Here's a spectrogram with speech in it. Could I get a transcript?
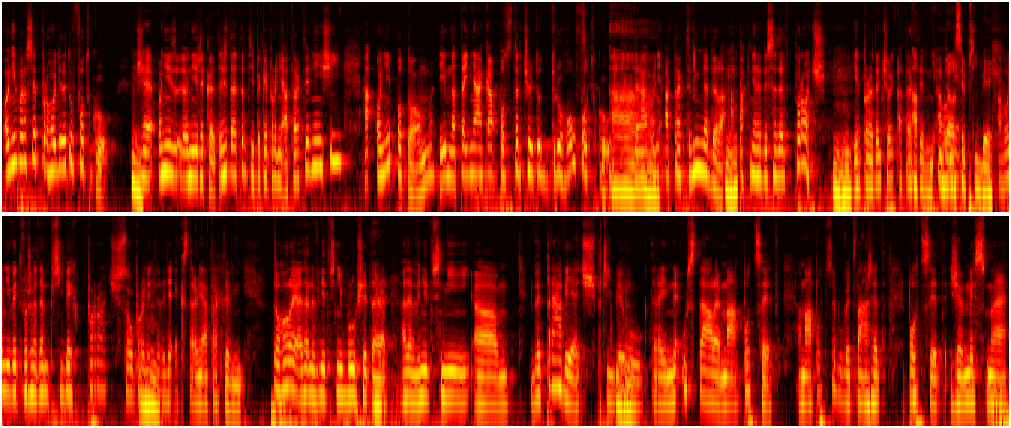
oni prostě prohodili tu fotku. Hmm. Že oni, oni řekli, že to je ten typek je pro ně atraktivnější a oni potom jim na tady nějaká podstrčili tu druhou fotku, a... která pro ně atraktivní nebyla. Hmm. A pak měli vysvětlit, proč hmm. je pro ten člověk atraktivní. A, a oni, si příběh. A oni vytvořili ten příběh, proč jsou pro ně ty hmm. lidi extrémně atraktivní. Tohle je ten vnitřní bullshitter a ten vnitřní um, vyprávěč příběhů, Mhm. mm. který neustále má pocit a má potřebu vytvářet pocit, že my jsme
